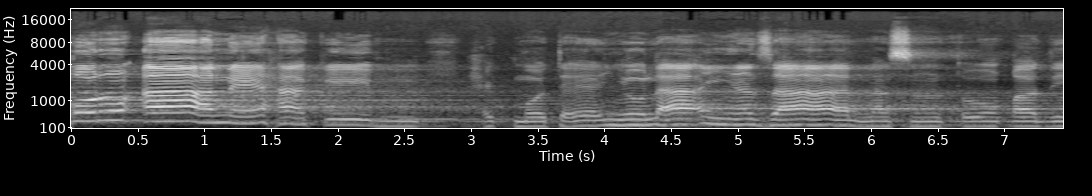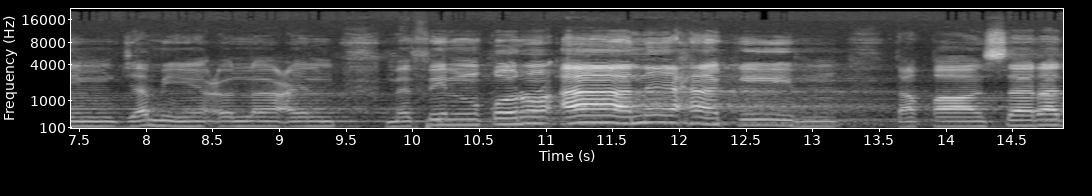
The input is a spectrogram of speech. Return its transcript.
কোরআনে হাকিম حكمة لا يزال لست قديم جميع العلم في القرآن حكيم تقاصرت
